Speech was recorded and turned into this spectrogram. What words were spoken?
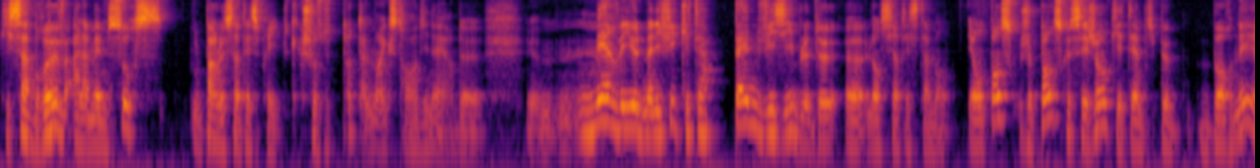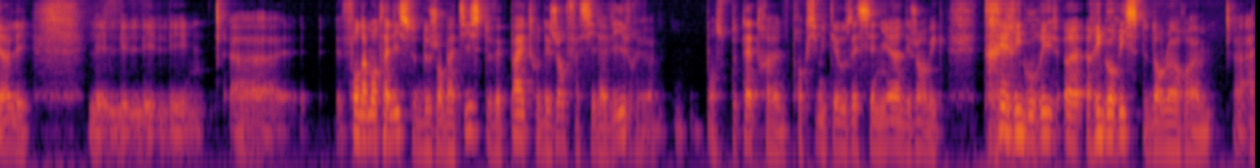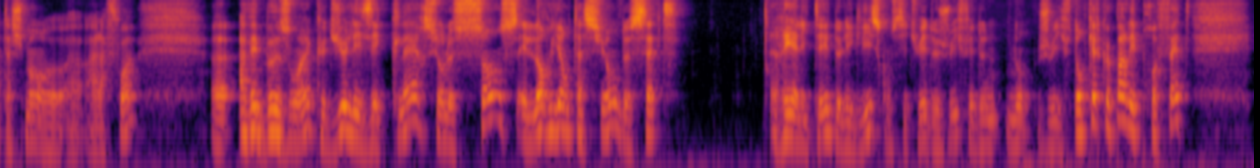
qui s'abreuvent à la même source par le Saint-Esprit. Quelque chose de totalement extraordinaire, de euh, merveilleux, de magnifique, qui était à peine visible de euh, l'Ancien Testament. Et on pense, je pense que ces gens qui étaient un petit peu bornés, hein, les, euh, fondamentalistes de Jean-Baptiste, ne devaient pas être des gens faciles à vivre. On pense peut-être à une proximité aux Esséniens, des gens avec très rigoristes dans leur attachement à la foi. Euh, avaient besoin que Dieu les éclaire sur le sens et l'orientation de cette réalité de l'Église constituée de juifs et de non-juifs. Donc quelque part, les prophètes,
